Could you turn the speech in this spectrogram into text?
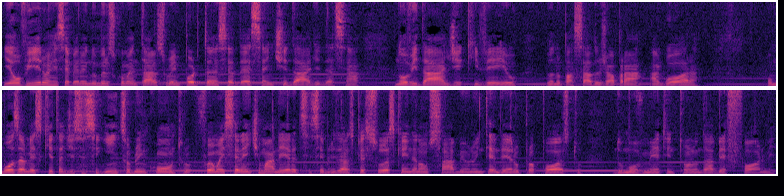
E ouviram e receberam inúmeros comentários sobre a importância dessa entidade, dessa novidade que veio do ano passado já para agora. O Moza Mesquita disse o seguinte sobre o encontro: foi uma excelente maneira de sensibilizar as pessoas que ainda não sabem ou não entenderam o propósito do movimento em torno da ABFORM.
